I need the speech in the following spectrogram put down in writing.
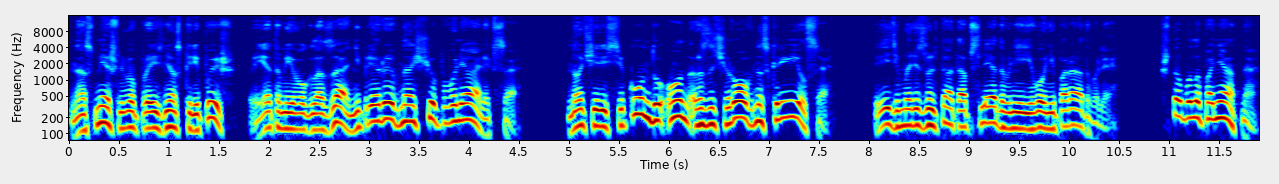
Насмешливо произнес Крепыш, при этом его глаза непрерывно ощупывали Алекса. Но через секунду он разочарованно скривился. Видимо, результаты обследования его не порадовали. Что было понятно,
